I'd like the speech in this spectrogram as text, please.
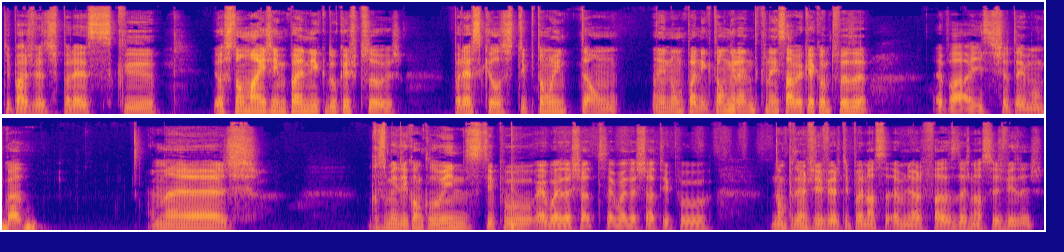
Tipo, às vezes parece que eles estão mais em pânico do que as pessoas. Parece que eles tipo, estão em, tão, em um pânico tão grande que nem sabem o que é que vão fazer. Epá, isso chateia-me um bocado. Mas. Resumindo e concluindo, tipo, é bué da chato. É bué da chato, tipo. Não podemos viver tipo, a, nossa, a melhor fase das nossas vidas.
